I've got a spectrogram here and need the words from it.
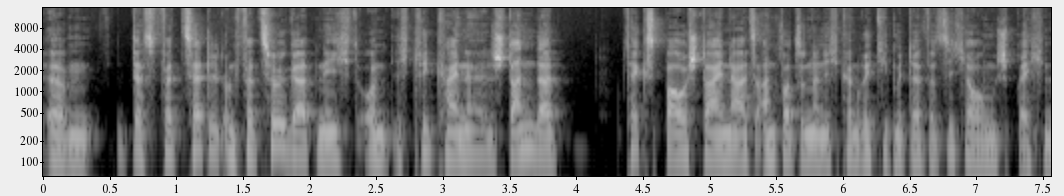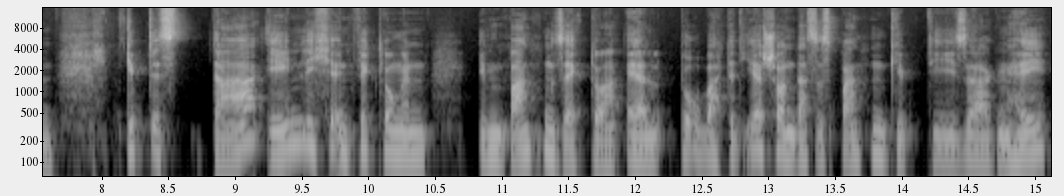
Ähm, das verzettelt und verzögert nicht und ich kriege keine Standard Textbausteine als Antwort, sondern ich kann richtig mit der Versicherung sprechen. Gibt es da ähnliche Entwicklungen im Bankensektor? Er, beobachtet ihr schon, dass es Banken gibt, die sagen, hey,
